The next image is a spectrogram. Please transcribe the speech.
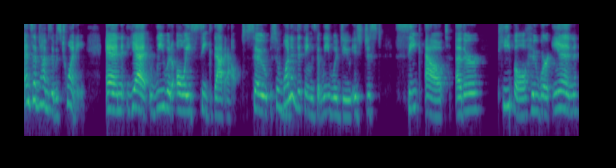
and sometimes it was 20 and yet we would always seek that out. So so one mm-hmm. of the things that we would do is just seek out other people who were in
